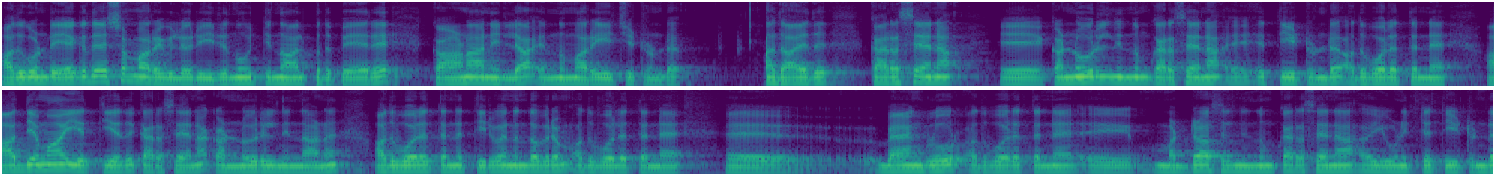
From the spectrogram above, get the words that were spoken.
അതുകൊണ്ട് ഏകദേശം അറിവിൽ ഒരു ഇരുന്നൂറ്റി നാൽപ്പത് പേരെ കാണാനില്ല എന്നും അറിയിച്ചിട്ടുണ്ട്. അതായത് കരസേന കണ്ണൂരിൽ നിന്നും കരസേന എത്തിയിട്ടുണ്ട്. അതുപോലെ തന്നെ ആദ്യമായി എത്തിയത് കരസേന കണ്ണൂരിൽ നിന്നാണ്. അതുപോലെ തന്നെ തിരുവനന്തപുരം അതുപോലെ തന്നെ ബാംഗ്ലൂർ അതുപോലെ തന്നെ മദ്രാസിൽ നിന്നും കരസേന യൂണിറ്റ് എത്തിയിട്ടുണ്ട്.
